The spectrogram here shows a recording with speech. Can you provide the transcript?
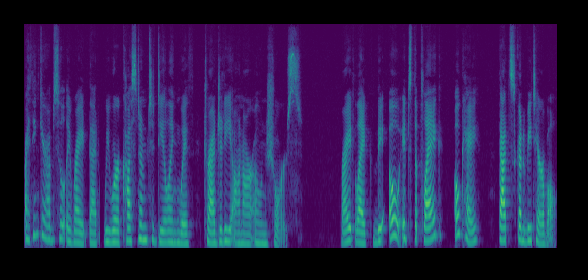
i think you're absolutely right that we were accustomed to dealing with tragedy on our own shores right like the oh it's the plague okay that's going to be terrible.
